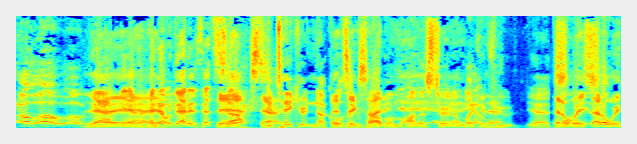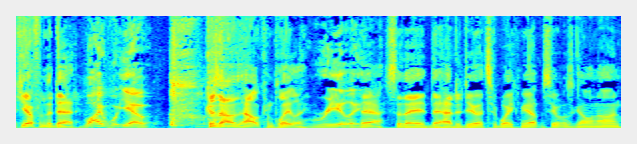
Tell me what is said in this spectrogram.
oh, oh. Yeah, that, yeah, yeah, I know what that is. That Yeah, yeah, sucks. yeah. You take your knuckles It's and rub exciting. them Yeah, on the yeah, yeah, sternum, yeah, like yeah. if you, yeah, it's, that'll wake that'll wake you up from the dead Why? would Yeah. because I was out completely. Really? Yeah, so they they had to do it to wake me up and see what was going on.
